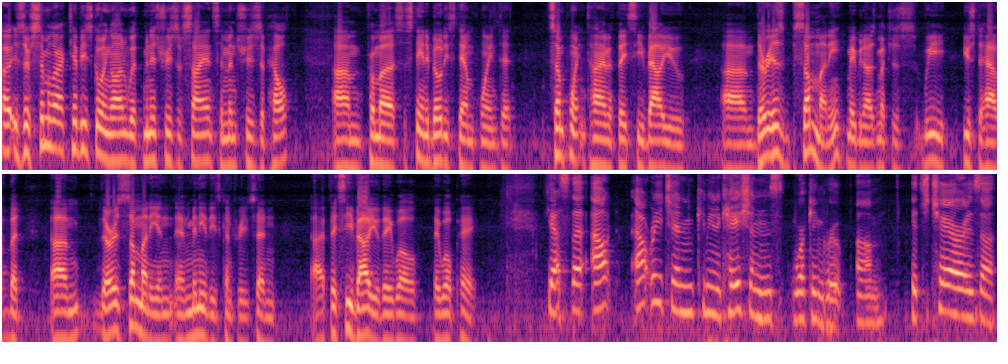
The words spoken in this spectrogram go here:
Uh, is there similar activities going on with ministries of science and ministries of health um, from a sustainability standpoint? That At some point in time, if they see value, um, there is some money, maybe not as much as we used to have, but um, there is some money in, in many of these countries, and uh, if they see value, they will they will pay. Yes, the out, Outreach and Communications Working Group, um, its chair is a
